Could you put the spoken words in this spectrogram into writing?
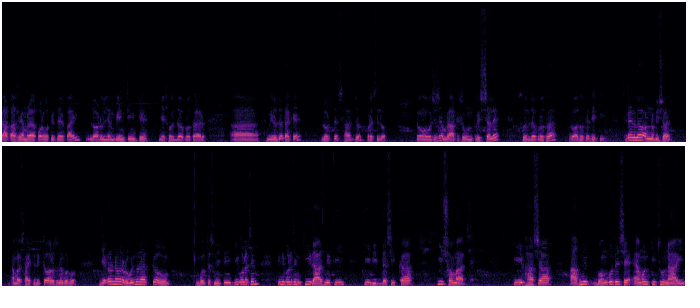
তার পাশে আমরা পরবর্তীতে পাই লর্ড উইলিয়াম বেন্টিংকে, যে সতীদাহ প্রথার বিরুদ্ধে তাকে লড়তে সাহায্য করেছিল। এবং অবশেষে আমরা আঠারোশো উনত্রিশ সালে সতীদাহ প্রথা রদ হতে দেখি। সেটা গেলো অন্য বিষয়। আমরা সাহিত্য দিকটাও আলোচনা করব। যে কারণে আমরা রবীন্দ্রনাথকেও বলতে শুনি, তিনি কি বলেছেন? তিনি বলেছেন, কি রাজনীতি, কি বিদ্যাশিক্ষা, কি সমাজ, কি ভাষা আধুনিক বঙ্গদেশে এমন কিছু নাই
